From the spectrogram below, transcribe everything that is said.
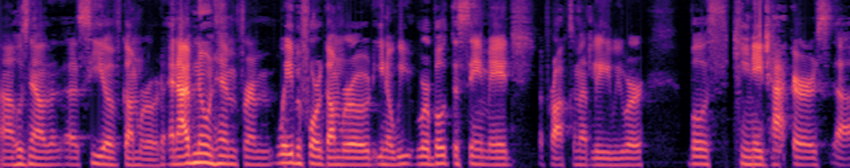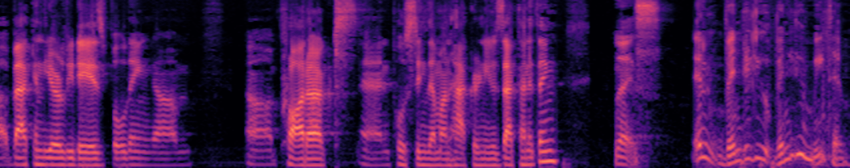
uh, uh, who's now the CEO of Gumroad, and I've known him from way before Gumroad. You know, we were both the same age, approximately. We were both teenage hackers uh, back in the early days, building um, uh, products and posting them on Hacker News, that kind of thing. Nice. And when did you when did you meet him?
